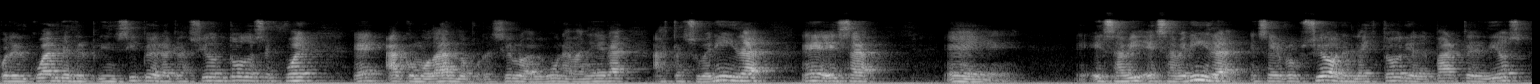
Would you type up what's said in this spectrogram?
por el cual desde el principio de la creación todo se fue eh, acomodando, por decirlo de alguna manera, hasta su venida, eh, esa, eh, esa, esa venida, esa irrupción en la historia de parte de Dios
